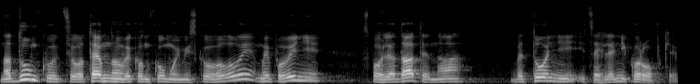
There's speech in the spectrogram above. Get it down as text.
на думку цього темного виконкому і міського голови, ми повинні споглядати на бетонні і цегляні коробки.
